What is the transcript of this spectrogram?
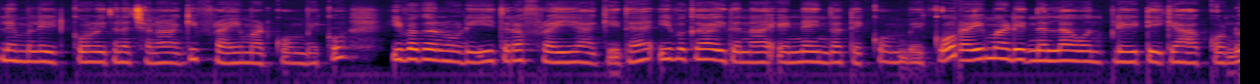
ಫ್ಲೇಮ್ ಅಲ್ಲಿ ಇಟ್ಕೊಂಡು ಇದನ್ನು ಚೆನ್ನಾಗಿ ಫ್ರೈ ಮಾಡ್ಕೊಬೇಕು ಇವಾಗ ನೋಡಿ ಈ ಥರ ಫ್ರೈ ಆಗಿದೆ ಇವಾಗ ಇದನ್ನು ಎಣ್ಣೆಯಿಂದ ತೆಕ್ಕೊಬೇಕು ಫ್ರೈ ಮಾಡಿದ್ನೆಲ್ಲ ಒಂದು ಪ್ಲೇಟಿಗೆ ಹಾಕ್ಕೊಂಡು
